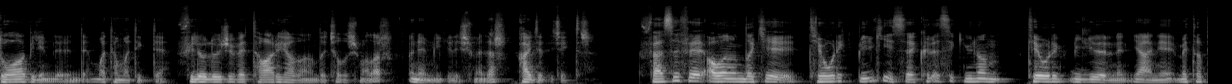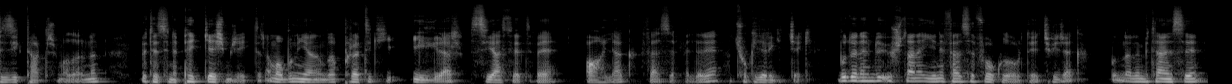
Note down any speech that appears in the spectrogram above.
doğa bilimlerinde, matematikte, filoloji ve tarih alanında çalışmalar önemli gelişmeler kaydedecektir. Felsefe alanındaki teorik bilgi ise klasik Yunan teorik bilgilerinin yani metafizik tartışmalarının ötesine pek geçmeyecektir. Ama bunun yanında pratik ilgiler, siyaset ve ahlak felsefeleri çok ileri gidecek. Bu dönemde 3 tane yeni felsefe okulu ortaya çıkacak. Bunların bir tanesi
